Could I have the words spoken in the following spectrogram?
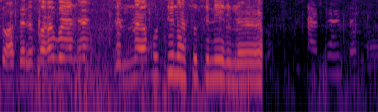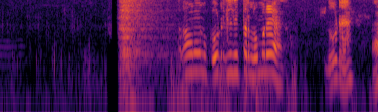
ಸ್ವಾದರ ಮಾವನ ನನ್ನ ಮುದ್ದಿನ ಸೊಸಿ ನೀರಿನ. ಅವನು ಗೌಡ್ರು ಇಲ್ಲಿ ನಿಂತಾರಲ್ಲ ಮರ? ಗೌಡ್ರ? ಹಾ?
